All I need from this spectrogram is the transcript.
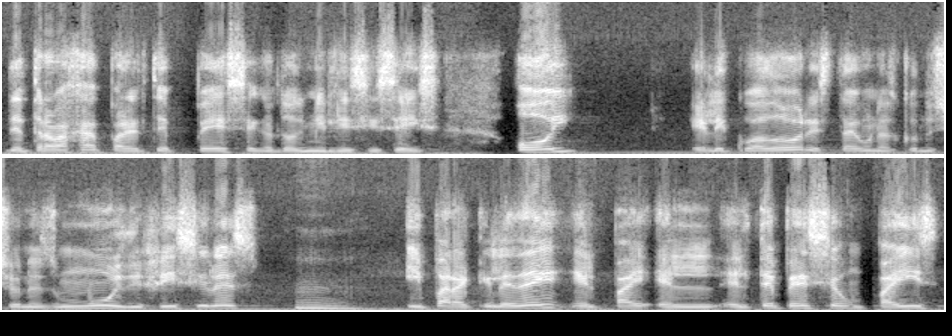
de trabajar para el TPS en el 2016. Hoy el Ecuador está en unas condiciones muy difíciles mm. y para que le den el, el, el, TPS a un país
